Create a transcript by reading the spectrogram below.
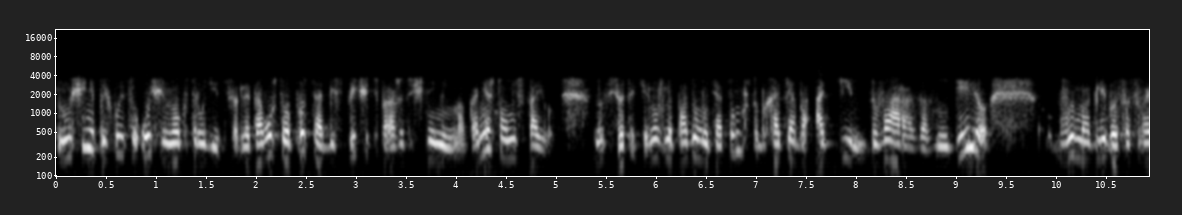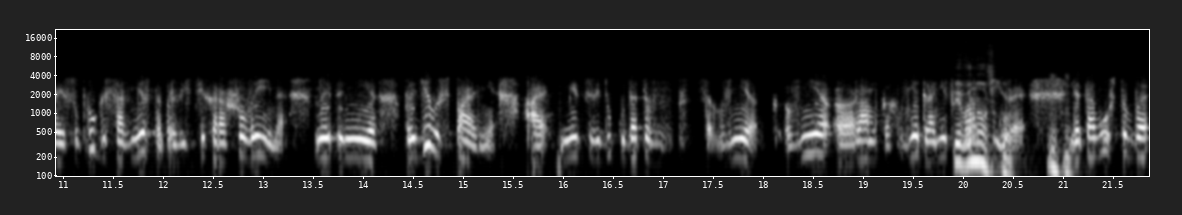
мужчине приходится очень много трудиться для того, чтобы просто обеспечить прожиточный минимум. Конечно, он устает, но все-таки нужно подумать о том, чтобы хотя бы один-два раза в неделю вы могли бы со своей супругой совместно провести хорошо время. Но это не пределы спальни, а имеется в виду куда-то вне, вне э, рамках, вне границ Пивнушку. квартиры. Для того, чтобы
